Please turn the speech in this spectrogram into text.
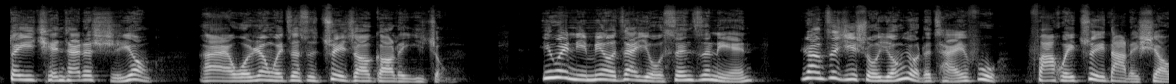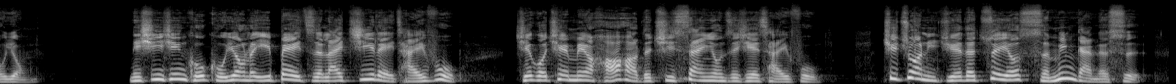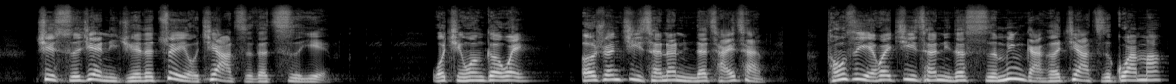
对于钱财的使用，哎，我认为这是最糟糕的一种，因为你没有在有生之年让自己所拥有的财富发挥最大的效用。你辛辛苦苦用了一辈子来积累财富，结果却没有好好的去善用这些财富，去做你觉得最有使命感的事。去实践你觉得最有价值的事业。我请问各位，儿孙继承了你的财产，同时也会继承你的使命感和价值观吗？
